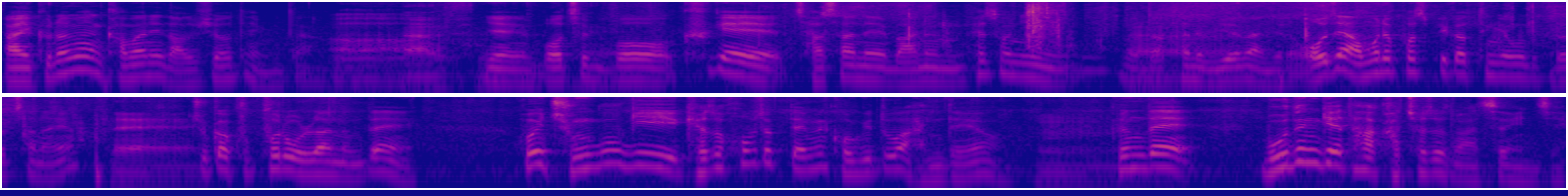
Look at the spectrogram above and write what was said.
아니 그러면 가만히 놔두셔도 됩니다. 아, 아, 예, 뭐 어차피 뭐 크게 자산에 많은 훼손이 뭐 나타날 위험이 아니라 어제 아모레퍼스픽 같은 경우도 그렇잖아요. 네. 주가 9% 올랐는데 거의 중국이 계속 허우적되면 거기도 안 돼요. 음. 그런데 모든 게 다 갖춰져 놨어요 이제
